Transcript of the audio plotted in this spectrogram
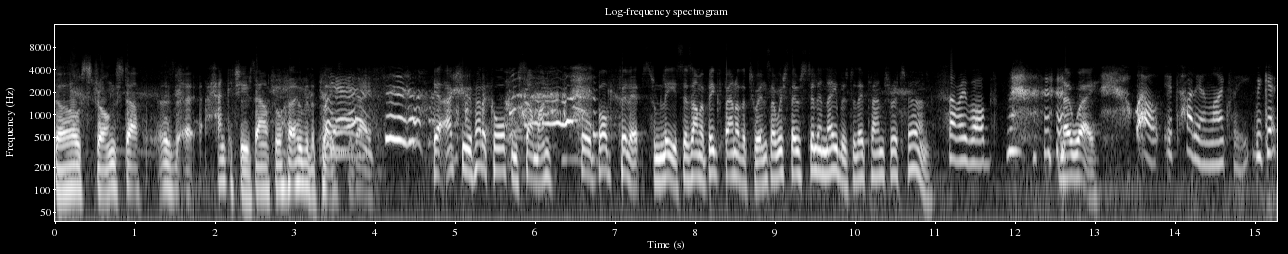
Oh, strong stuff. There's uh, handkerchiefs out all over the place Yes. today. Yeah, actually, we've had a call from someone called Bob Phillips from Leeds. Says, I'm a big fan of the twins. I wish they were still in Neighbours. Do they plan to return? Sorry, Bob. No way. well, it's highly unlikely. We get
